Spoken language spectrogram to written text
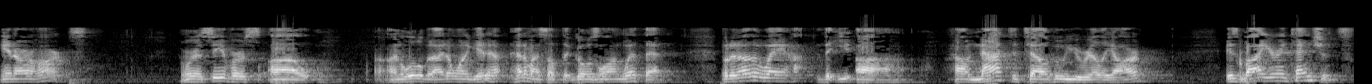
in our hearts. We're going to see a verse uh, in a little bit. I don't want to get ahead of myself that goes along with that. But another way that you, uh, how not to tell who you really are is by your intentions.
